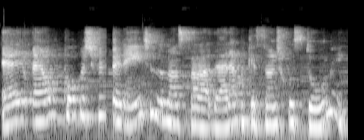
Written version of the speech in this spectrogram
É, é um pouco diferente do nosso paladar, é uma questão de costume,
